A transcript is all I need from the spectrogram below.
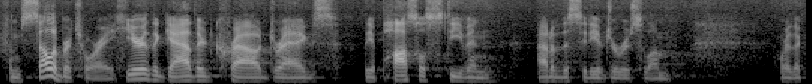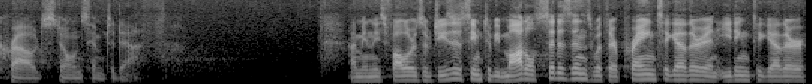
from celebratory. Here, the gathered crowd drags the apostle Stephen out of the city of Jerusalem, where the crowd stones him to death. I mean, these followers of Jesus seem to be model citizens with their praying together and eating together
